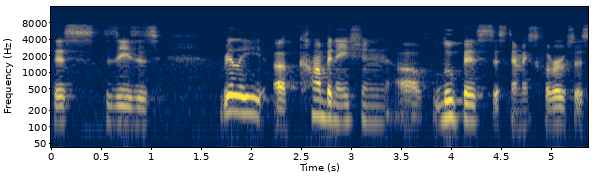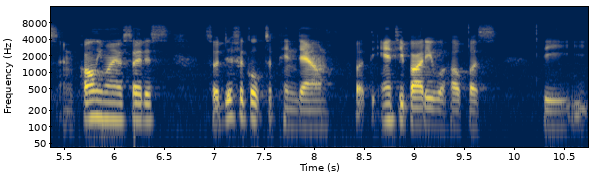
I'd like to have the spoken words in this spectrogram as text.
This disease is really a combination of lupus, systemic sclerosis, and polymyositis, so difficult to pin down, but the antibody will help us. The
